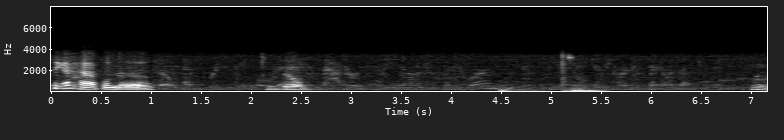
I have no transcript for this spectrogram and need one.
Think I have one of those. We do. Hmm.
